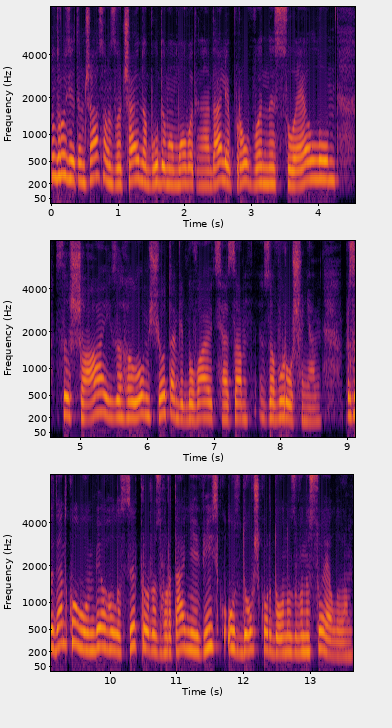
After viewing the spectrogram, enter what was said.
Ну, друзі, тим часом, звичайно, будемо мовити надалі про Венесуелу, США і загалом, що там відбуваються за заворушення. Президент Колумбії оголосив про розгортання військ уздовж кордону з Венесуелою.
